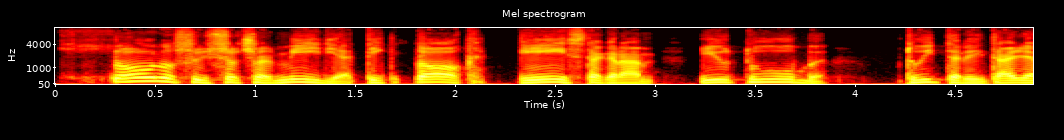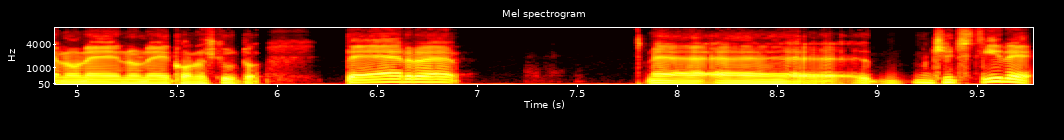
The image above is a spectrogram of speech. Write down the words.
solo sui social media, TikTok, Instagram, YouTube, Twitter in Italia non è, non è conosciuto, per eh, eh, gestire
